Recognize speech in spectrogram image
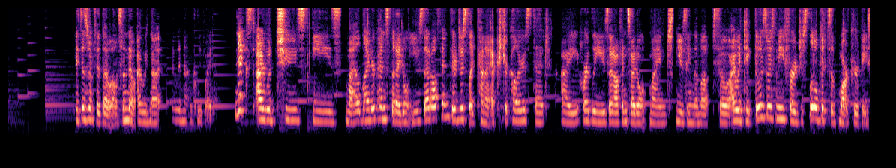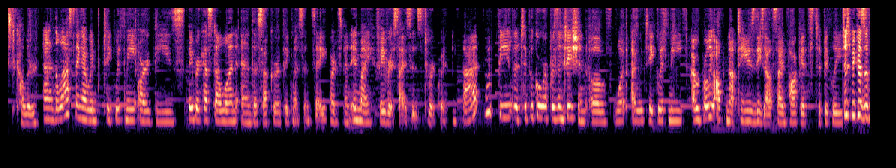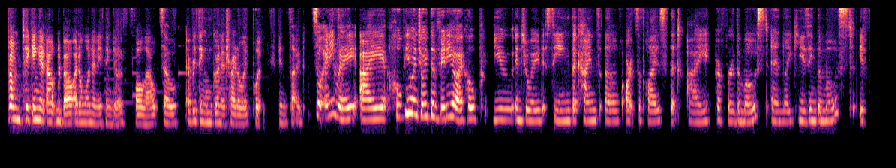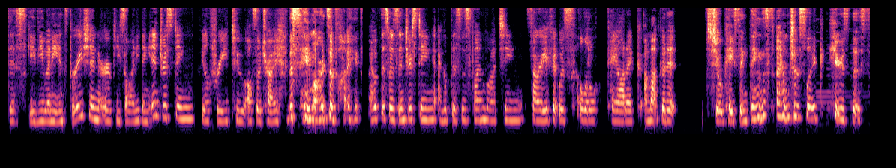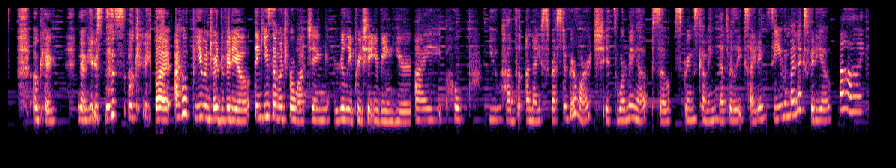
it doesn't fit that well, so no, I would not I would not include whiteout. Next, I would choose these Mildliner pens that I don't use that often. They're just like kind of extra colors that I hardly use that often, so I don't mind using them up. So I would take those with me for just little bits of marker-based color. And the last thing I would take with me are these Faber-Castell one and the Sakura Pigma Sensei artist pen in my favorite sizes to work with. That would be the typical representation of what I would take with me. I would probably opt not to use these outside pockets typically, just because if I'm taking it out and about, I don't want anything to fall out. So everything I'm going to try to like put inside. So anyway, I hope you enjoyed the video. I hope you enjoyed seeing the kinds of art supplies that I prefer the most and like using the most. If this gave you any inspiration or if you saw anything interesting, feel free to also try the same art supplies. I hope this was interesting. I hope this was fun watching. Sorry if it was a little chaotic. I'm not good at showcasing things. I'm just like, here's this. Okay, no, here's this. Okay. But I hope you enjoyed the video. Thank you so much for watching. I really appreciate you being here. I hope you have a nice rest of your March. It's warming up, so spring's coming. That's really exciting. See you in my next video. Bye!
